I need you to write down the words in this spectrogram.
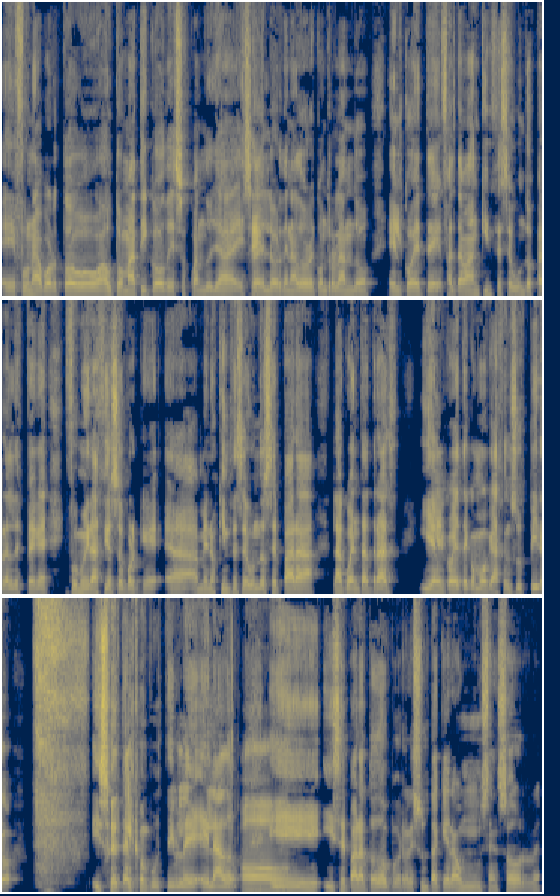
eh, fue un aborto automático de esos cuando ya está Sí. el ordenador controlando el cohete, faltaban 15 segundos para el despegue, fue muy gracioso porque a, a menos 15 segundos se para la cuenta atrás y el cohete como que hace un suspiro y suelta el combustible helado Oh, y, y se para todo, pues resulta que era un sensor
